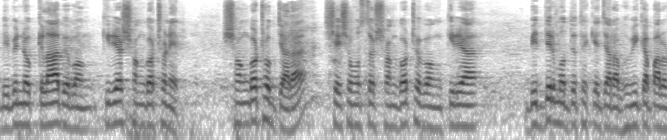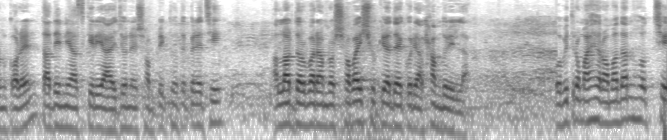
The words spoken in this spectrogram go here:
বিভিন্ন ক্লাব এবং ক্রীড়া সংগঠনের সংগঠক যারা, সে সমস্ত সংগঠন এবং ক্রীড়াবিদদের মধ্যে থেকে যারা ভূমিকা পালন করেন, তাদের নিয়ে আজকের এই আয়োজনে সম্পৃক্ত হতে পেরেছি। আল্লাহর দরবারে আমরা সবাই শুক্রিয়া আদায় করি, আলহামদুলিল্লাহ। পবিত্র মাহে রমাদান হচ্ছে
